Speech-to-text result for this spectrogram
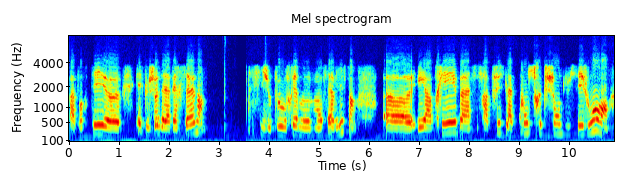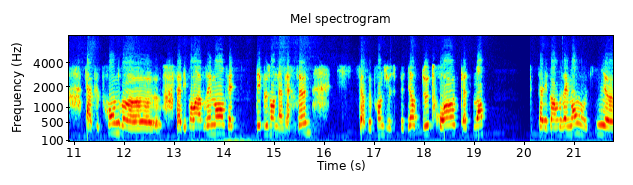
apporter quelque chose à la personne, si je peux offrir mon, mon service. Euh, et après, bah, ce sera plus la construction du séjour. Ça peut prendre, euh, ça dépendra vraiment en fait des besoins de la personne. Ça peut prendre, je peux dire, deux, trois, quatre mois. Ça dépend vraiment aussi euh,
